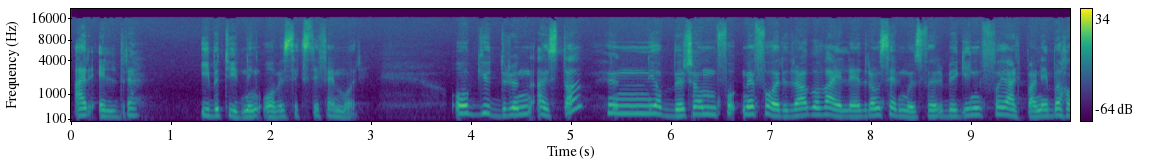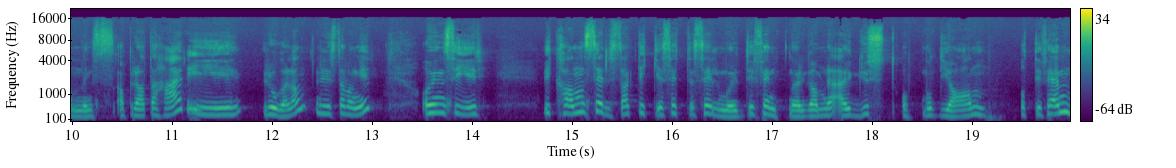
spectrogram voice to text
er eldre i betydning over 65 år. Og Gudrun Austad hun jobber med foredrag og veileder om selvmordsforebygging for hjelperne i behandlingsapparatet her i Rogaland, eller i Stavanger. Og hun sier vi kan selvsagt ikke sette selvmord til 15 år gamle August opp mot Jan 85.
